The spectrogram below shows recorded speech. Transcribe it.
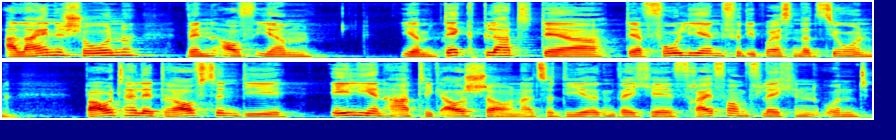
Alleine schon, wenn auf ihrem, ihrem Deckblatt der, der Folien für die Präsentation Bauteile drauf sind, die alienartig ausschauen, also die irgendwelche Freiformflächen und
